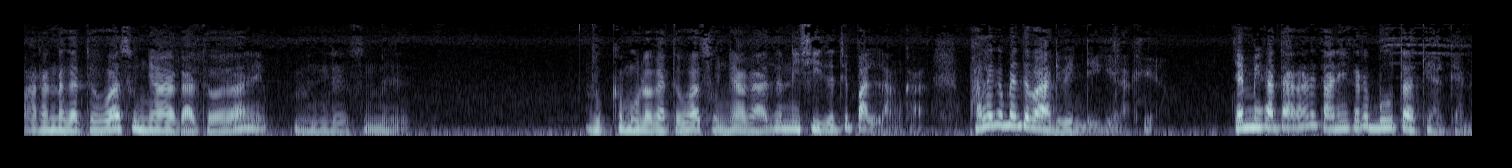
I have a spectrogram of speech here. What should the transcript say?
අරණගතව ශුන්‍යාගතව දුක්ඛ මූලගතව ශුන්‍යාගත නිශීදති පල්ලංකා. ඵලක බඳ වාඩි වෙන්නේ කියලා කියනවා. දැන් මේ කතා කරන්නේ තනිකර භූතකයක් ගැන.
